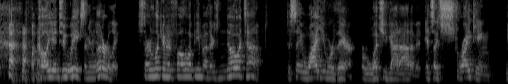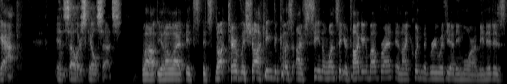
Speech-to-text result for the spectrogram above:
I'll call you in two weeks. I mean, literally, start looking at follow up email. There's no attempt to say why you were there or what you got out of it. It's a striking gap in seller skill sets. Well, you know what? It's it's not terribly shocking because I've seen the ones that you're talking about, Brent, and I couldn't agree with you anymore. I mean, it is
